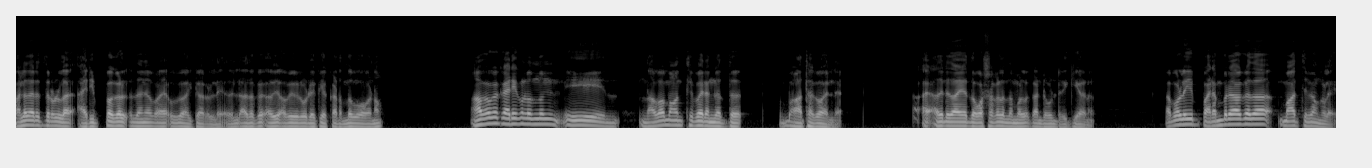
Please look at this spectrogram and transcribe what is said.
പലതരത്തിലുള്ള അരിപ്പകൾ തന്നെ ഉപ- ഉപയോഗിക്കാറില്ലേ അതിൽ അതൊക്കെ അത് അവയിലൂടെയൊക്കെ കടന്നു പോകണം. ആ വക കാര്യങ്ങളൊന്നും ഈ നവമാധ്യമ രംഗത്ത് ബാധകമല്ല. അതിന്റെതായ ദോഷങ്ങൾ നമ്മൾ കണ്ടുകൊണ്ടിരിക്കുകയാണ്. അപ്പോൾ ഈ പരമ്പരാഗത മാധ്യമങ്ങളെ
